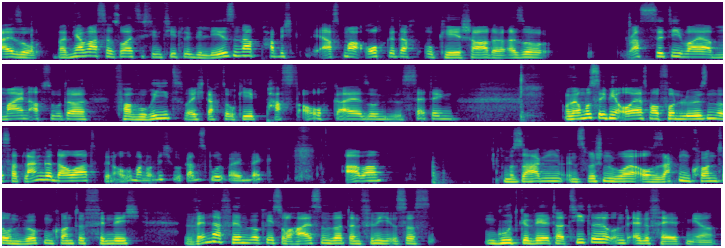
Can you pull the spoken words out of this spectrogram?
Also, bei mir war es ja so, als ich den Titel gelesen habe, habe ich erstmal auch gedacht, okay, schade. Also, Rust City war ja mein absoluter Favorit, weil ich dachte, okay, passt auch geil, so in dieses Setting. Und da musste ich mich auch erstmal von lösen. Das hat lang gedauert, bin auch immer noch nicht so ganz drüber hinweg. Aber ich muss sagen, inzwischen, wo er auch sacken konnte und wirken konnte, finde ich, wenn der Film wirklich so heißen wird, dann finde ich, ist das ein gut gewählter Titel und er gefällt mir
